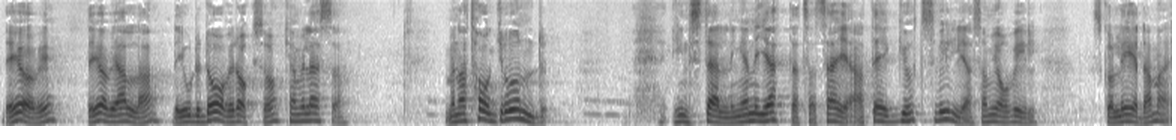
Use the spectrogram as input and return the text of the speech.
Det gör vi. Det gör vi alla. Det gjorde David också, kan vi läsa. Men att ha grundinställningen i hjärtat, så att säga, att det är Guds vilja som jag vill ska leda mig.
